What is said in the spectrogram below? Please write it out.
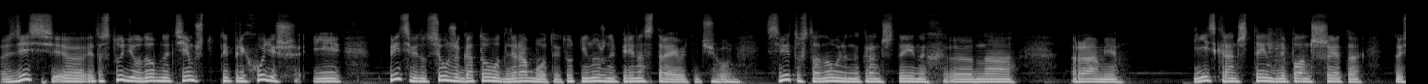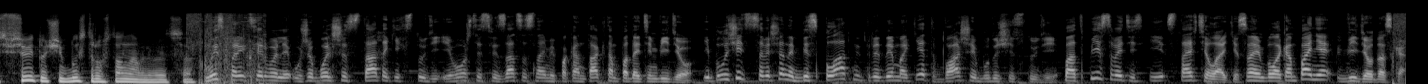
Здесь э, эта студия удобна тем, что ты приходишь и в принципе тут все уже готово для работы. Тут не нужно перенастраивать ничего. Мгм. Свет установлен на кронштейнах э, на раме. Есть кронштейн для планшета. То есть все это очень быстро устанавливается. Мы спроектировали уже больше 100 таких студий, и вы можете связаться с нами по контактам под этим видео и получить совершенно бесплатный 3D-макет вашей будущей студии. Подписывайтесь и ставьте лайки. С вами была компания Видеодоска.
